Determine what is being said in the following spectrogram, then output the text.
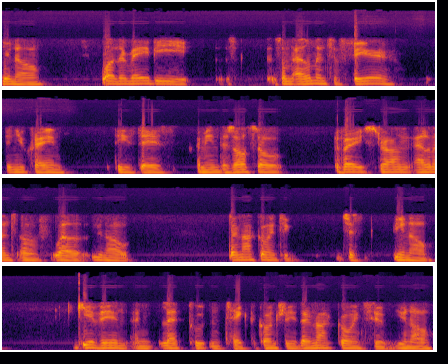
you know, while there may be some elements of fear in Ukraine these days, I mean, there's also a very strong element of, well, you know, they're not going to just, you know, give in and let Putin take the country. They're not going to, you know,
